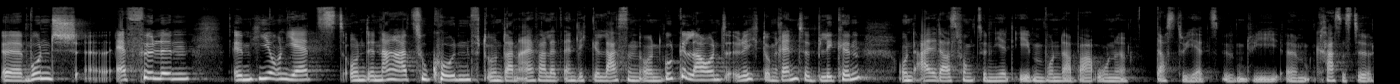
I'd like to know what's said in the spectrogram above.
äh, Wunsch äh, erfüllen im Hier und Jetzt und in naher Zukunft und dann einfach letztendlich gelassen und gut gelaunt Richtung Rente blicken. Und all das funktioniert eben wunderbar, ohne dass du jetzt irgendwie ähm, krasseste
